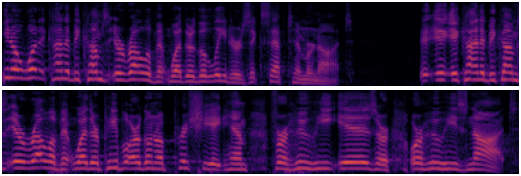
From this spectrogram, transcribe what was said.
you know what? It kind of becomes irrelevant whether the leaders accept him or not. It, it, kind of becomes irrelevant whether people are going to appreciate him for who he is or, or who he's not.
